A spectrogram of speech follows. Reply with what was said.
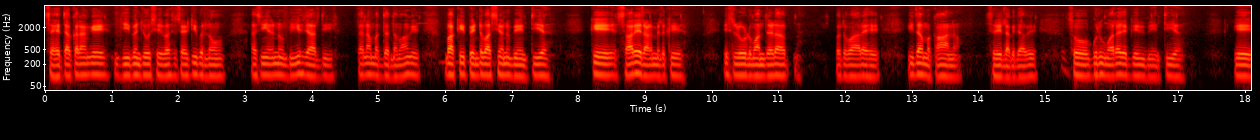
ਸਹਾਇਤਾ ਕਰਾਂਗੇ। ਜੀਵਨ ਜੋ ਸੇਵਾ ਸੁਸਾਇਟੀ ਵੱਲੋਂ ਅਸੀਂ ਇਹਨਾਂ ਨੂੰ 20000 ਦੀ ਪਹਿਲਾਂ ਮਦਦ ਦੇਵਾਂਗੇ। ਬਾਕੀ ਪਿੰਡ ਵਾਸੀਆਂ ਨੂੰ ਬੇਨਤੀ ਹੈ ਕਿ ਸਾਰੇ ਰਲ ਮਿਲ ਕੇ ਇਸ ਲੋੜਵੰਦ ਜਿਹੜਾ ਪਰਿਵਾਰ ਹੈ, ਇਹਦਾ ਮਕਾਨ ਸਿਰੇ ਲੱਗ ਜਾਵੇ। ਸੋ ਗੁਰੂ ਮਹਾਰਾਜ ਅੱਗੇ ਵੀ ਬੇਨਤੀ ਆ ਕਿ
